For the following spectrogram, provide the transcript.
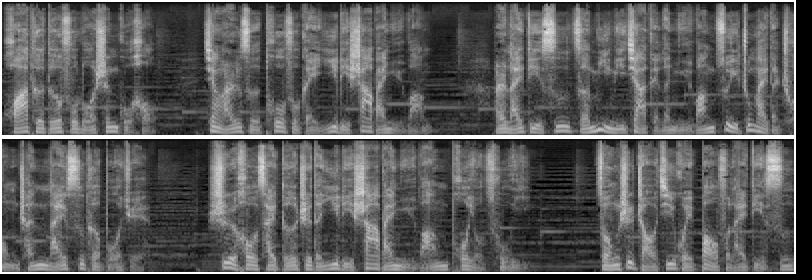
华特德弗罗身故后，将儿子托付给伊丽莎白女王，而莱蒂斯则秘密嫁给了女王最钟爱的宠臣莱斯特伯爵。事后才得知的伊丽莎白女王颇有醋意，总是找机会报复莱蒂斯。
